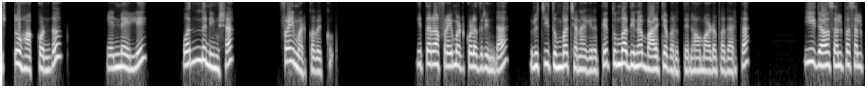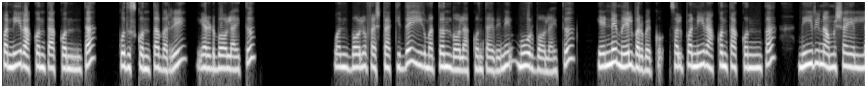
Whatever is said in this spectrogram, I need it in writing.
ಇಷ್ಟು ಹಾಕ್ಕೊಂಡು ಎಣ್ಣೆಯಲ್ಲಿ ಒಂದು ನಿಮಿಷ ಫ್ರೈ ಮಾಡ್ಕೋಬೇಕು. ಈ ಥರ ಫ್ರೈ ಮಾಡ್ಕೊಳ್ಳೋದ್ರಿಂದ ರುಚಿ ತುಂಬ ಚೆನ್ನಾಗಿರುತ್ತೆ. ತುಂಬ ದಿನ ಬಾಳಿಕೆ ಬರುತ್ತೆ ನಾವು ಮಾಡೋ ಪದಾರ್ಥ. ಈಗ ಸ್ವಲ್ಪ ಸ್ವಲ್ಪ ನೀರು ಹಾಕ್ಕೊತ ಹಾಕ್ಕೊತ ಕುದಿಸ್ಕೊಂತ ಬರ್ರಿ. ಎರಡು ಬೌಲ್ ಆಯಿತು. ಒಂದು ಬೌಲು ಫಸ್ಟ್ ಹಾಕಿದ್ದೆ. ಈಗ ಮತ್ತೊಂದು ಬೌಲ್ ಹಾಕ್ಕೊತ ಇದ್ದೀನಿ. ಮೂರು ಬೌಲ್ ಆಯಿತು. ಎಣ್ಣೆ ಮೇಲೆ ಬರಬೇಕು. ಸ್ವಲ್ಪ ನೀರು ಹಾಕ್ಕೊತ ಹಾಕ್ಕೊತ ನೀರಿನ ಅಂಶ ಎಲ್ಲ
